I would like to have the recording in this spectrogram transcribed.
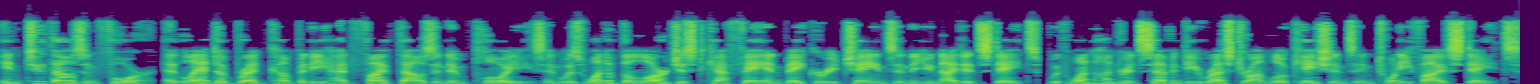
In 2004, Atlanta Bread Company had 5,000 employees and was one of the largest cafe and bakery chains in the United States, with 170 restaurant locations in 25 states.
